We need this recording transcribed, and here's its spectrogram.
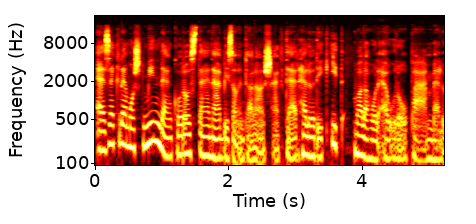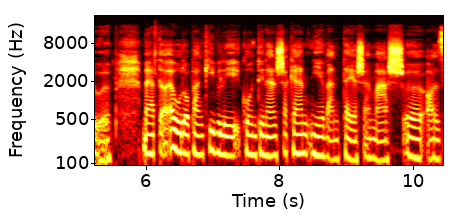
ezekre most minden korosztálynál bizonytalanság terhelődik, itt valahol Európán belül. Mert a Európán kívüli kontinenseken nyilván teljesen más az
